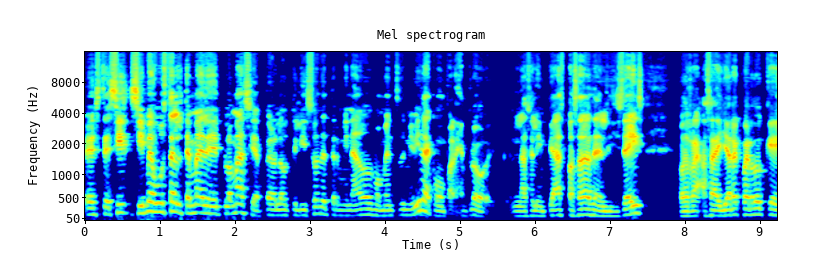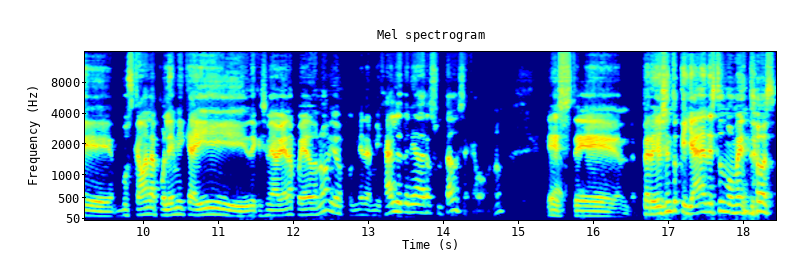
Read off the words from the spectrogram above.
Este, sí, sí me gusta el tema de diplomacia, pero la utilizo en determinados momentos de mi vida, como por ejemplo en las Olimpiadas pasadas en el 16 pues, o sea, yo recuerdo que buscaban la polémica ahí de que si me habían apoyado o no. Yo, pues mira, mi les venía a dar resultados y se acabó, ¿no? Este, pero yo siento que ya en estos momentos,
